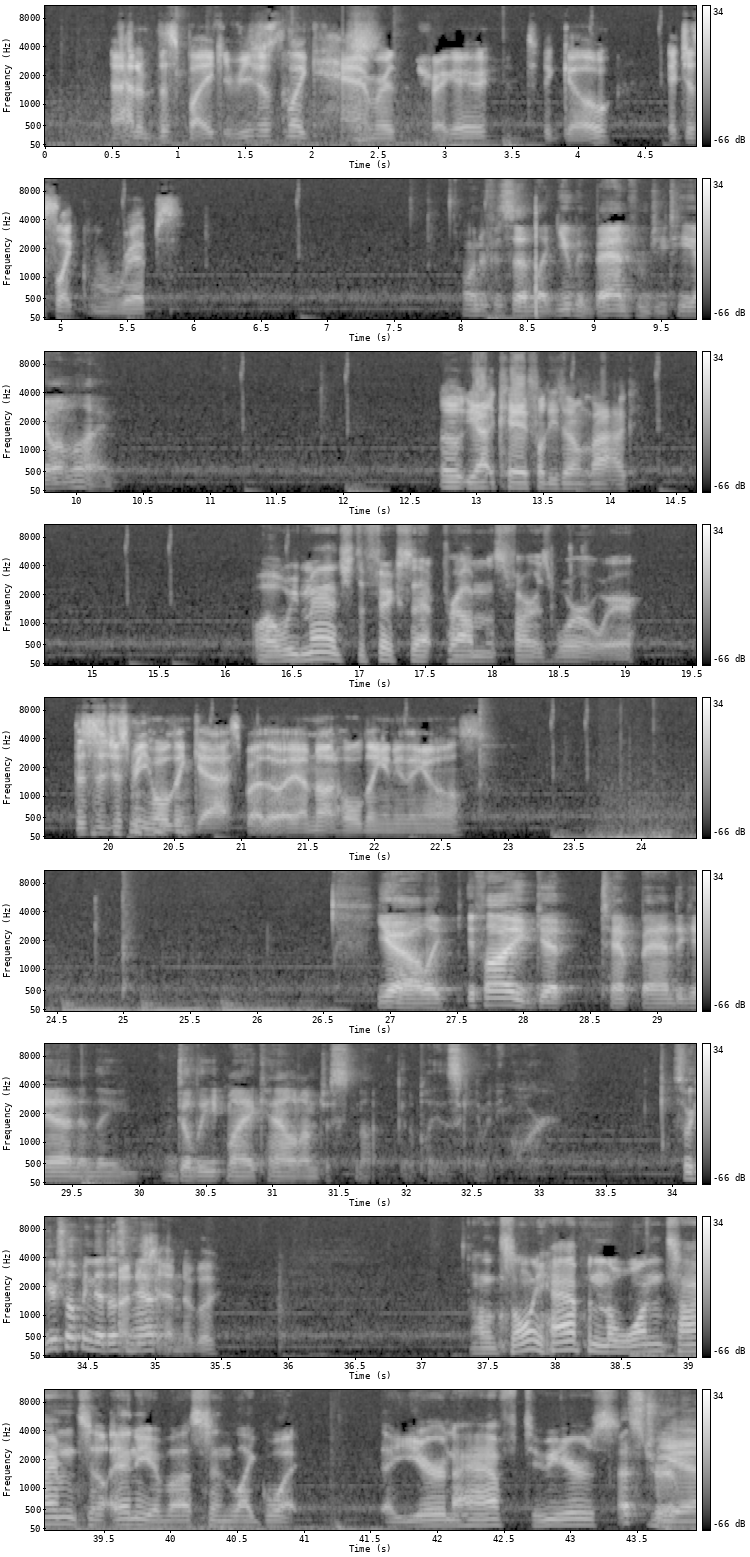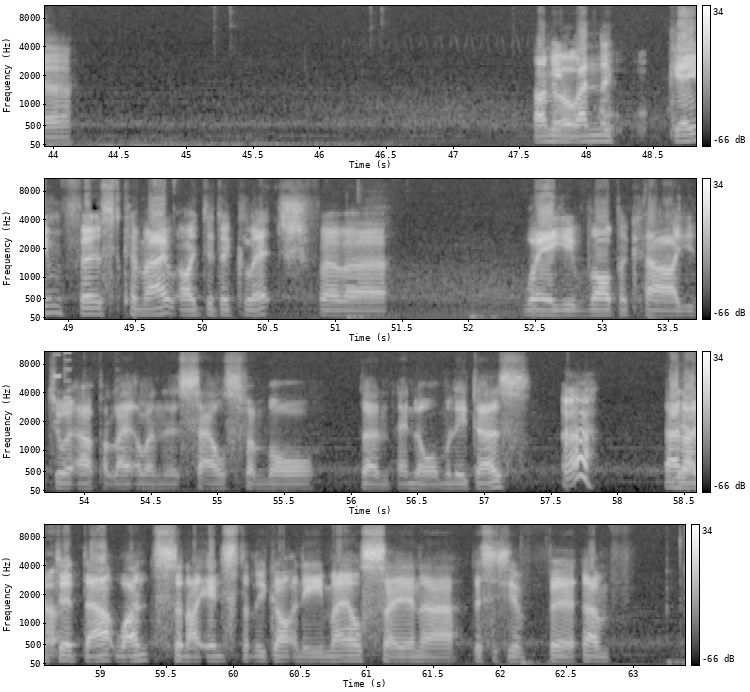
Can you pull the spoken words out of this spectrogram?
Adam, this bike, if you just like hammer the trigger to go, it just like rips. I wonder if it said like you've been banned from GTA Online. Oh yeah, careful you don't lag. Well, we managed to fix that problem as far as we're aware. This is just me holding gas, by the way. I'm not holding anything else. Yeah, like if I get temp banned again and they delete my account, I'm just not gonna play this game anymore. So here's hoping that doesn't happen. Understandably. Well, it's only happened the one time to any of us in like what, a year and a half, two years. That's true. Yeah. I mean, Oh, when the game first came out, I did a glitch for uh, where you rob a car, you do it up a little, and it sells for more than it normally does. ah, And Yeah. I did that once, and I instantly got an email saying, uh, "This is your fir- um,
